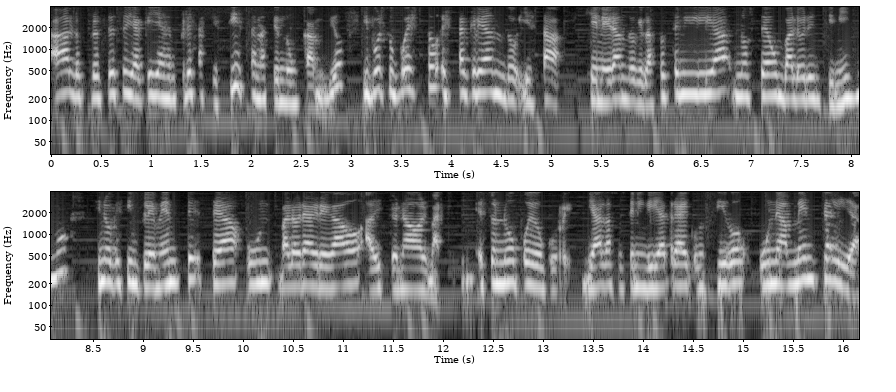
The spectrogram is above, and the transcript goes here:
a los procesos y a aquellas empresas que sí están haciendo un cambio y por supuesto está creando y está generando que la sostenibilidad no sea un valor en sí mismo, sino que simplemente sea un valor agregado adicionado al marketing. Eso no puede ocurrir. Ya la sostenibilidad trae consigo una mentalidad.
